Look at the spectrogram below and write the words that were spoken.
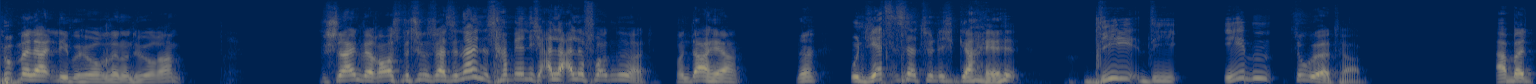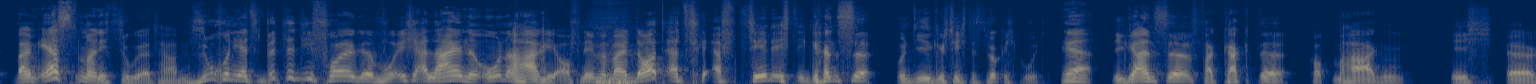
Tut mir leid, liebe Hörerinnen und Hörer. Schneiden wir raus, beziehungsweise nein, das haben ja nicht alle, alle Folgen gehört. Von daher, ne? Und jetzt ist natürlich geil, die, die eben zugehört haben, aber beim ersten Mal nicht zugehört haben, suchen jetzt bitte die Folge, wo ich alleine ohne Hagi aufnehme, weil dort erzäh- erzähle ich die ganze, und die Geschichte ist wirklich gut, Ja. die ganze verkackte Kopenhagen, ich äh,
